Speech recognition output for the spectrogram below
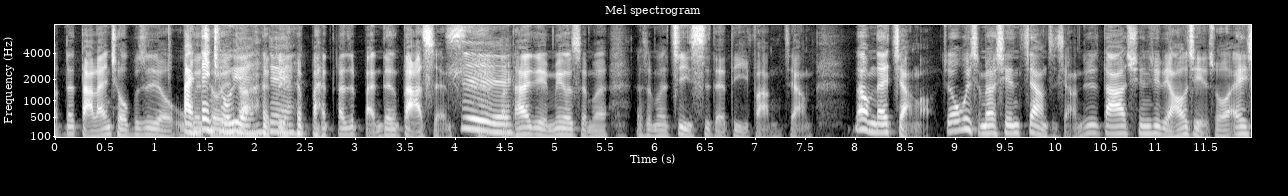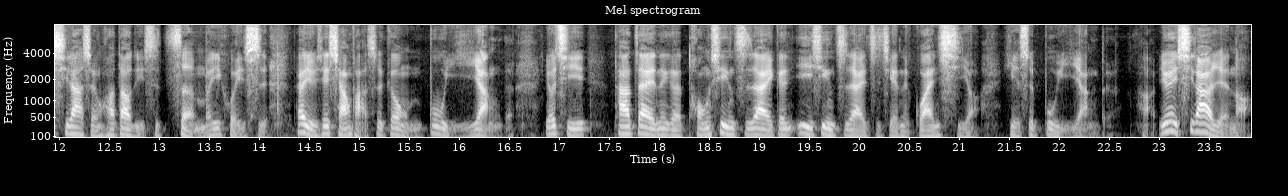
了。那打篮球不是有五个板凳球员？对，板他是板凳大神，是，他也没有什么什么祭祀的地方这样。那我们来讲哦，就为什么要先这样子讲？就是大家先去了解说，哎，希腊神话到底是怎么一回事？他有些想法是跟我们不一样的，尤其他在那个同性之爱跟异性之爱之间的关系哦，也是不一样的。好，因为希腊人哦，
